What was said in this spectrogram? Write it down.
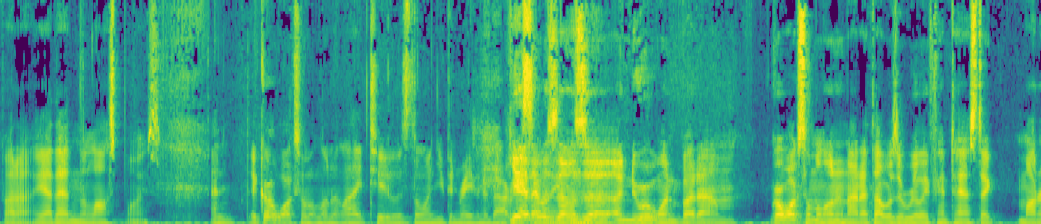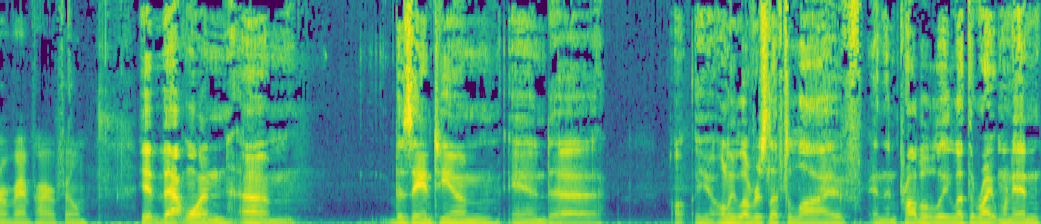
But uh, yeah, that and The Lost Boys. And a girl walks home alone at night too is the one you've been raving about. Yeah, that was that was a, a newer one, but um, Girl Walks Home Alone at Night I thought was a really fantastic modern vampire film. Yeah, that one, um, Byzantium, and uh, o- Uh, you know, Only Lovers Left Alive, and then probably Let the Right One In.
